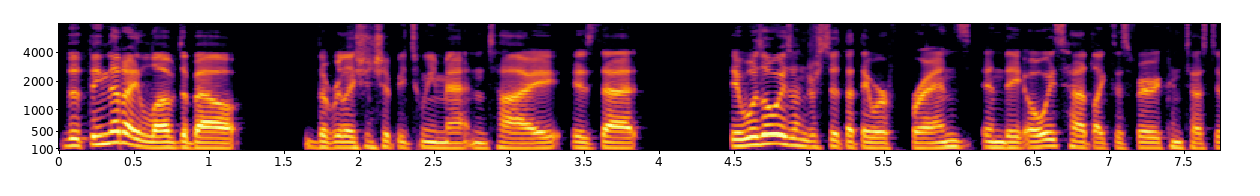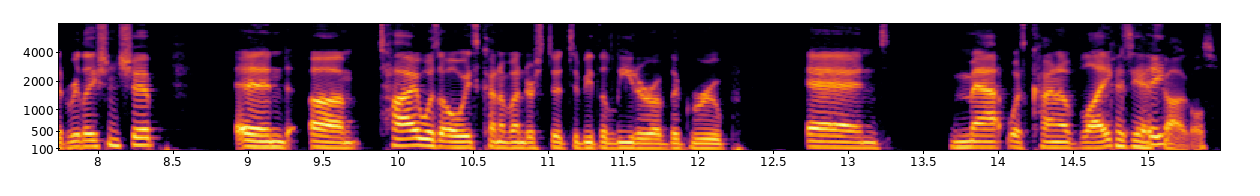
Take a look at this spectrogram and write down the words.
the thing that I loved about the relationship between Matt and Tai is that it was always understood that they were friends and they always had like this very contested relationship. And um, Tai was always kind of understood to be the leader of the group. And Matt was kind of like because he had "Hey," goggles.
